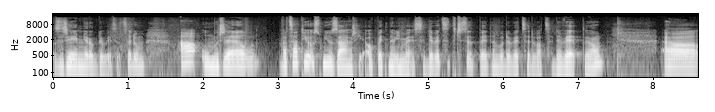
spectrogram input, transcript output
zřejmě rok 907 a umřel 28. září a opět nevíme, jestli 935 nebo 929, jo. A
